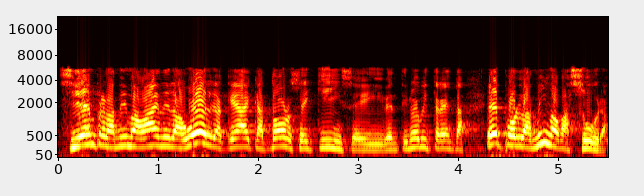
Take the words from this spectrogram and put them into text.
Siempre, la misma vaina y la huelga que hay 14 y 15 y 29 y 30 es por la misma basura.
